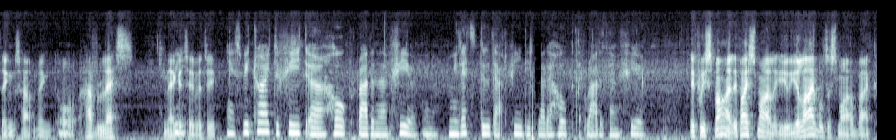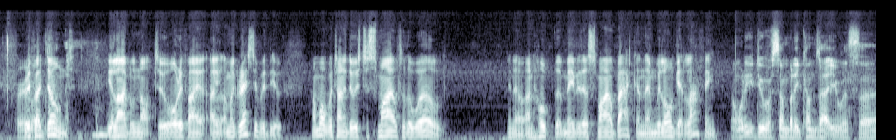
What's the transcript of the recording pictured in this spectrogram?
things happening or have less negativity. Yes, we try to feed uh, hope rather than fear. You know, I mean, let's do that. Feed each other hope that rather than fear. If we smile, if I smile at you, you're liable to smile back. Very but if I don't, you're liable not to. Or if I, I, I'm aggressive with you. And what we're trying to do is to smile to the world, you know, and hope that maybe they'll smile back and then we'll all get laughing. And what do you do if somebody comes at you with uh,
